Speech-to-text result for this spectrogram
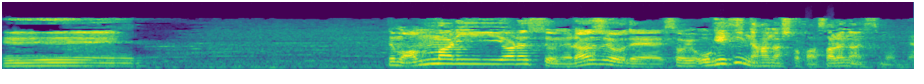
へー。でもあんまり、あれですよね、ラジオでそういうお下品な話とかはされないですもんね。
